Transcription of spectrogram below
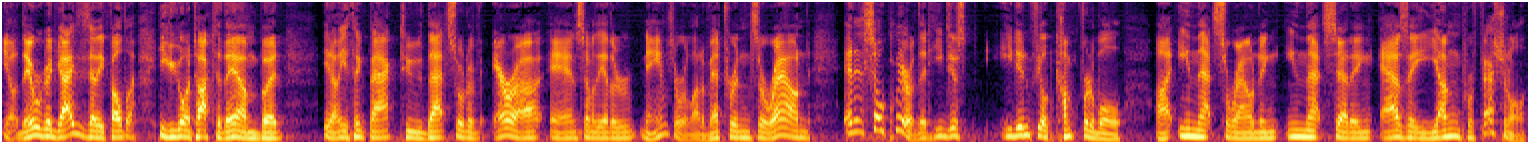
you know they were good guys. He said he felt he could go and talk to them. But you know you think back to that sort of era and some of the other names there were a lot of veterans around. And it's so clear that he just he didn't feel comfortable uh, in that surrounding in that setting as a young professional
